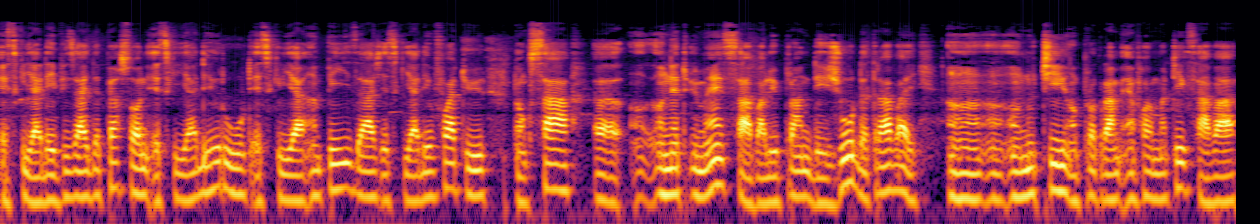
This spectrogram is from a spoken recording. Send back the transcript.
Est-ce qu'il y a des visages de personnes? Est-ce qu'il y a des routes? Est-ce qu'il y a un paysage? Est-ce qu'il y a des voitures? Donc ça, euh, un être humain, ça va lui prendre des jours de travail. Un, un, outil, un programme informatique, ça va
